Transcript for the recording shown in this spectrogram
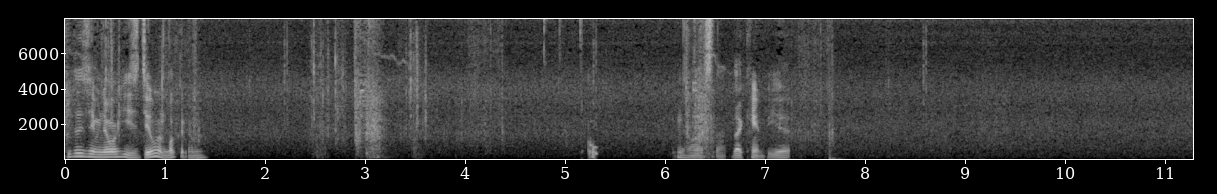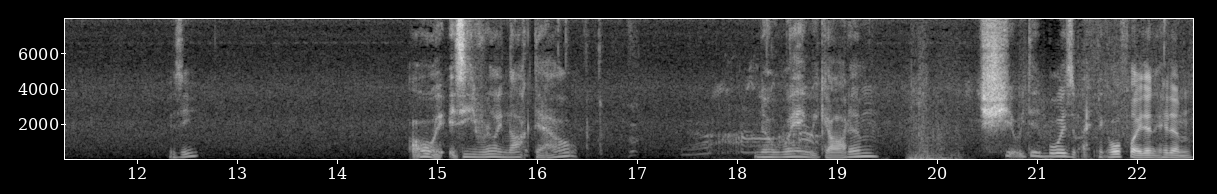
He doesn't even know what he's doing. Look at him. Oh. No, that's not. That can't be it. Is he? Oh, is he really knocked out? No way, we got him? Shit, we did, boys. I think hopefully I didn't hit him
